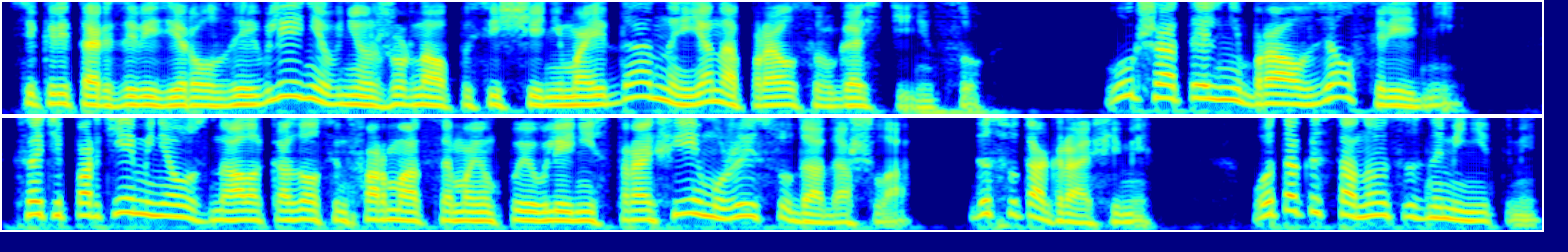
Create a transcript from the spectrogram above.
Секретарь завизировал заявление, внес журнал посещений мои данные, и я направился в гостиницу. Лучше отель не брал, взял средний. Кстати, портье меня узнал, оказалась информация о моем появлении с трофеем уже и сюда дошла. Да с фотографиями. Вот так и становятся знаменитыми.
